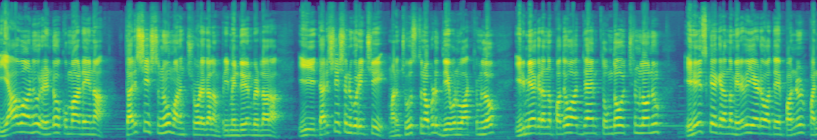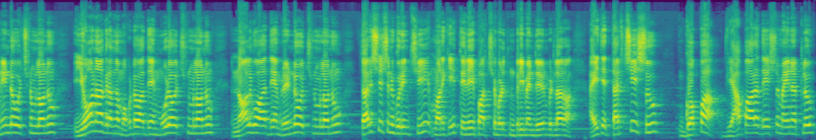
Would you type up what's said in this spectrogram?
యావాను రెండో కుమారుడైన తర్శీషును మనం చూడగలం. ప్రియమైన దేవుని బిడ్డారా ఈ తర్శీషుని గురించి మనం చూస్తున్నప్పుడు దేవుని వాక్యంలో ఇర్మియా గ్రంథం పదో అధ్యాయం తొమ్మిదో వచనంలోను ఎహేస్కే గ్రంథం ఇరవై ఏడో అధ్యాయం పన్ను పన్నెండవ వచనంలోను యోనా గ్రంథం ఒకటో అధ్యాయం మూడో వచనంలోను నాలుగో అధ్యాయం రెండో వచనంలోను తర్శీషుని గురించి మనకి తెలియపరచబడుతుంది. ప్రియమైన దేవుని బిడ్డారా అయితే తర్శీషు గొప్ప వ్యాపార దేశమైనట్లు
